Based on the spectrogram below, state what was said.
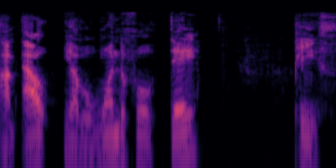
I'm out. You have a wonderful day. Peace.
